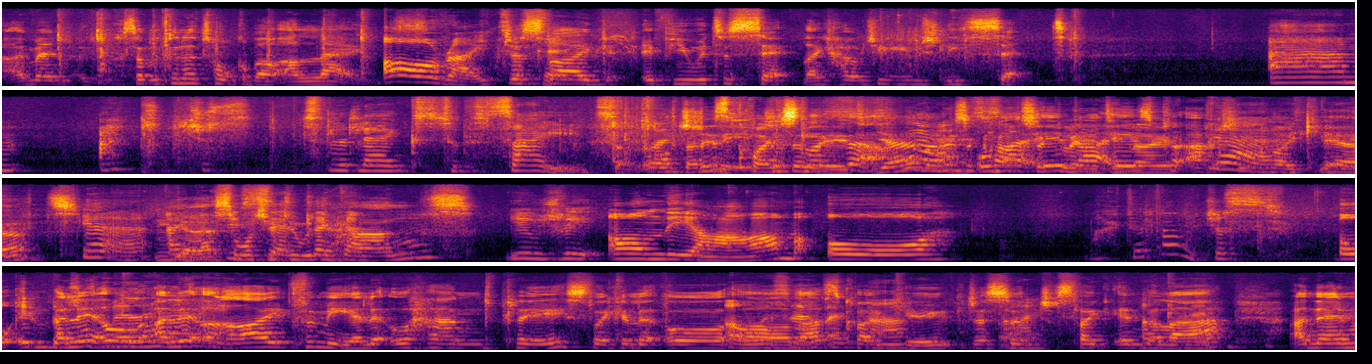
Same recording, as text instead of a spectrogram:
I meant, because I was going to talk about our legs. All right. Just okay. like if you were to sit, like how do you usually sit? Um, I just the legs to the sides. Oh, like, that is quite Just a like that. yeah, that is a Well, classic that, lady That is vibe. actually Yeah. quite cute. Yeah. yeah. I Yeah, so what you do with like your a- hands? Usually on the arm or I don't know, just or in A little, the a little, I for me, a little hand place, like a little. Oh, Oh, that's like quite that? cute. Just, so, just like in the Okay. lap, and then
